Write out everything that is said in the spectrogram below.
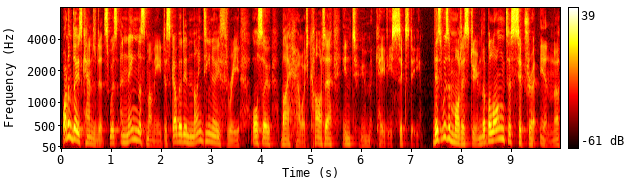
One of those candidates was a nameless mummy discovered in 1903, also by Howard Carter in tomb KV60. This was a modest tomb that belonged to Sitra In, a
